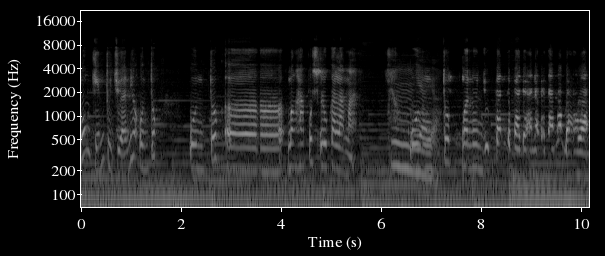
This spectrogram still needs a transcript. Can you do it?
mungkin tujuannya untuk untuk uh, menghapus luka lama Hmm, iya, iya. untuk menunjukkan kepada anak pertama bahwa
